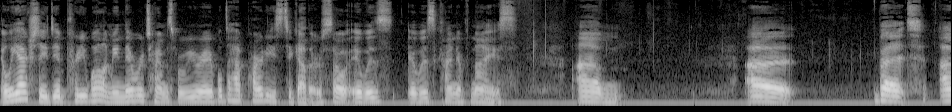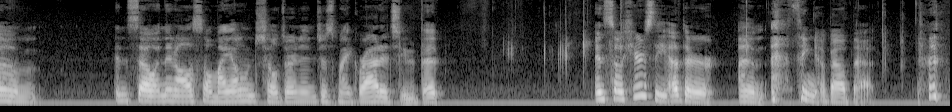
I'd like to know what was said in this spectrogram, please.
And we actually did pretty well. I mean there were times where we were able to have parties together so it was it was kind of nice. Um uh but um and so and then also my own children and just my gratitude but and so here's the other um, thing about that.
